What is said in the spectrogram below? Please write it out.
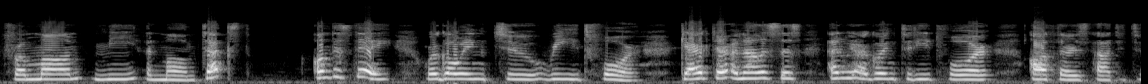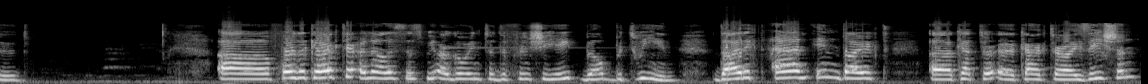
from mom, me, and mom text. On this day, we're going to read for character analysis and we are going to read for author's attitude. Uh, for the character analysis, we are going to differentiate between direct and indirect uh, character, uh, characterization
